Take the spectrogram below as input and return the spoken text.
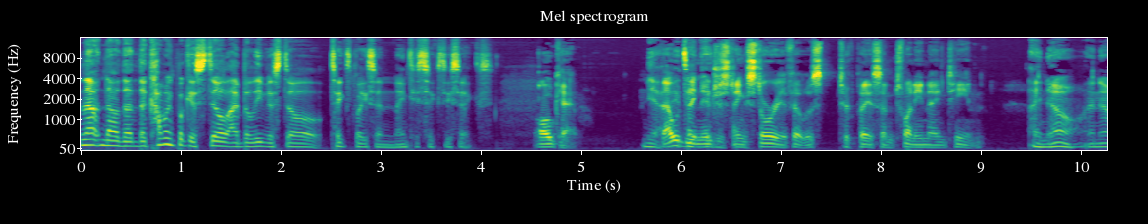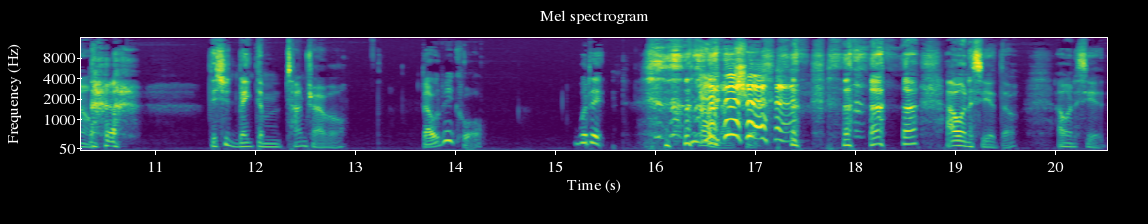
No, no, the the comic book is still, I believe, is still takes place in 1966. Okay. Yeah, That would be like- an interesting story if it was took place in 2019. I know, I know. they should make them time travel. That would be cool. Would it? I'm not sure. I want to see it though. I want to see it.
